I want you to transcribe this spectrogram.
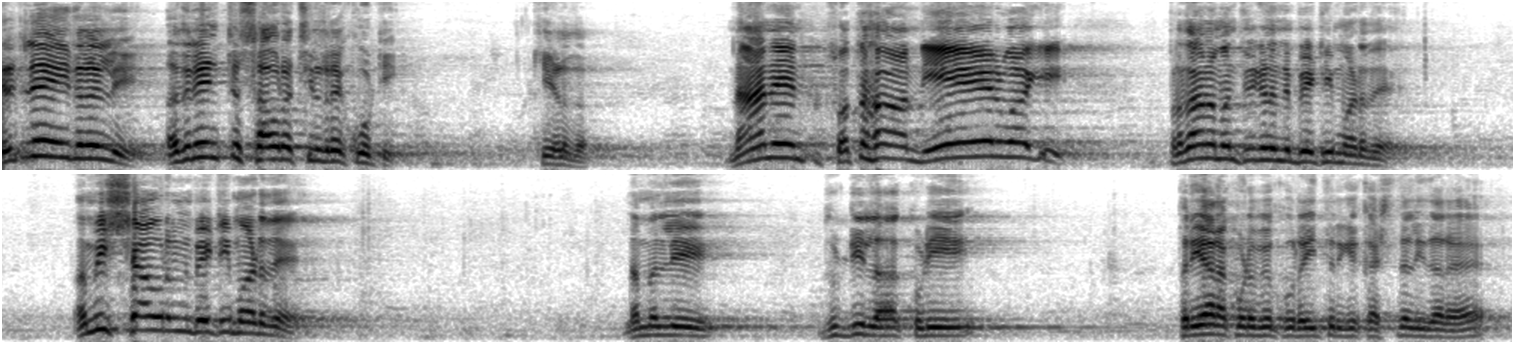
ಎರಡನೇ ಇದರಲ್ಲಿ ಹದಿನೆಂಟು ಸಾವಿರ ಚಿಲ್ಲರೆ ಕೋಟಿ ಕೇಳಿದ ನಾನೇ ಸ್ವತಃ ನೇರವಾಗಿ ಪ್ರಧಾನಮಂತ್ರಿಗಳನ್ನು ಭೇಟಿ ಮಾಡಿದೆ. ಅಮಿತ್ ಶಾ ಅವರನ್ನು ಭೇಟಿ ಮಾಡಿದೆ. ನಮ್ಮಲ್ಲಿ ದುಡ್ಡಿಲ್ಲ, ಕೊಡಿ, ಪರಿಹಾರ ಕೊಡಬೇಕು, ರೈತರಿಗೆ ಕಷ್ಟದಲ್ಲಿದ್ದಾರೆ.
